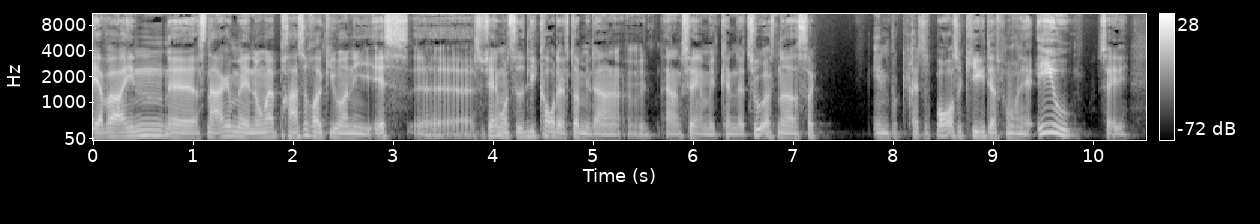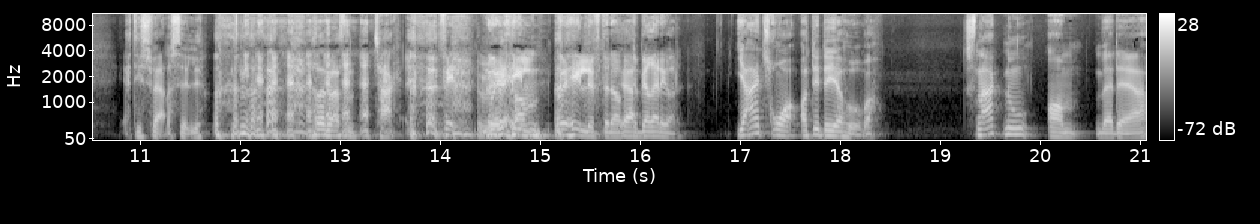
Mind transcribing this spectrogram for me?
jeg var inde øh, og snakke med nogle af presserådgiverne i S, øh, Socialdemokratiet, lige kort efter mit, mit annoncering af mit kandidatur og sådan noget, og så inde på Christiansborg, så kiggede de også på mig, EU, sagde de ja, det er svært at sælge. så det var sådan, tak. Fedt. Nu er, det helt, nu er det helt løftet op. Ja. Det bliver rigtig godt. Jeg tror, og det er det, jeg håber. Snak nu om, hvad det er,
